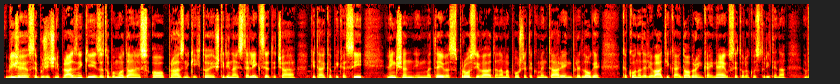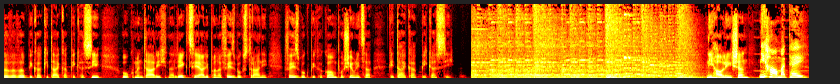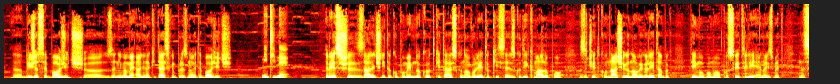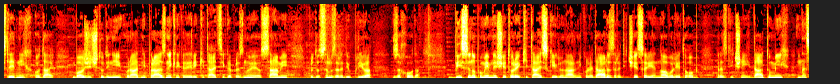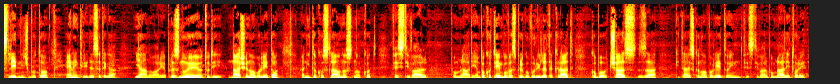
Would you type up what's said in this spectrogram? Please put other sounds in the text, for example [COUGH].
Bližajo se božični prazniki, zato bomo danes o praznikih. To je 14. lekcija tečaja Kitajka.si. Linkšen in Matej vas prosiva, da nam pošljete komentarje in predloge, kako nadaljevati, kaj je dobro in kaj ne. Vse to lahko storite na www.kitajka.si, v komentarjih na lekcije ali pa na Facebook strani facebook.com pošiljnica kitajka.si. Ni hao, Linkšen. Ni hao, Matej. Bliža se Božič, eh, zanima me, ali na kitajskem praznujete Božič. Niti ne. Res še zdaleč ni tako pomembno kot kitajsko novo leto, ki se zgodi kmalo po začetku našega novega leta, ampak temu bomo posvetili eno izmed naslednjih oddaj. Božič tudi ni uradni praznik, nekateri Kitajci ga praznujejo sami, predvsem zaradi vpliva Zahoda. Bistveno pomembnejši je torej kitajski lunarni koledar, zaradi česar je novo leto ob različnih datumih, naslednjič bo to 31. januarja. Praznujejo tudi naše novo leto, a ni tako slavnostno kot festival pomladi. Ampak o tem bo vas pregovorila takrat, ko bo čas za kitajsko novo leto in festival pomladi, torej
